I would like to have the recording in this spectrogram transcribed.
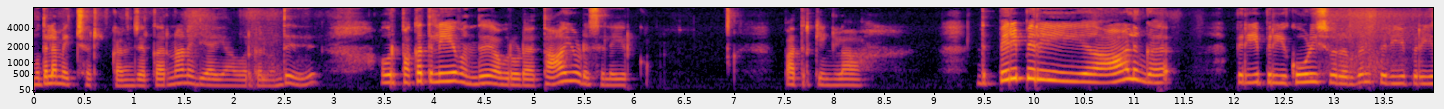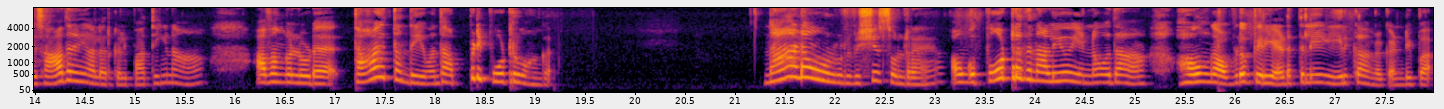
முதலமைச்சர் கலைஞர் கருணாநிதி ஐயா அவர்கள் வந்து அவர் பக்கத்துலேயே வந்து அவரோட தாயோட சிலை இருக்கும். பார்த்துருக்கீங்களா இந்த பெரிய பெரிய ஆளுங்க பெரிய பெரிய கோடீஸ்வரர்கள் பெரிய பெரிய சாதனையாளர்கள் பார்த்திங்கன்னா அவங்களோட தாய் தந்தையை வந்து அப்படி போட்டுருவாங்க நானும் ஒரு விஷயம் சொல்கிறேன் அவங்க போட்டுறதுனாலையோ என்னவோ தான் அவங்க அவ்வளோ பெரிய இடத்துலையே இருக்காங்க கண்டிப்பாக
